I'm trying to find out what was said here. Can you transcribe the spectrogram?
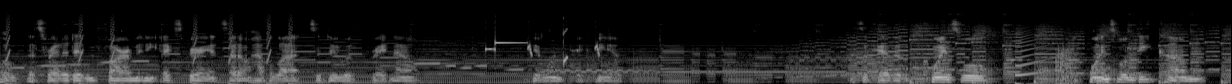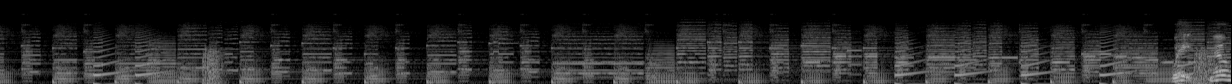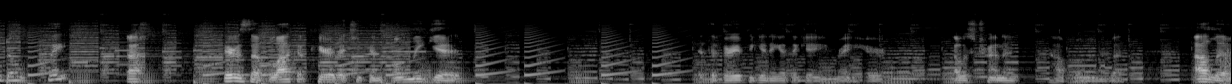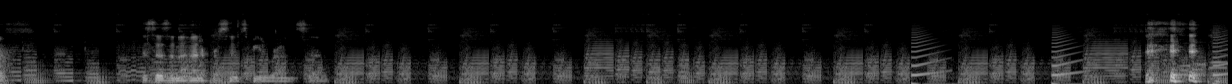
Oh, that's right, I didn't farm any experience. I don't have a lot to do with right now. Get one pick me up. It's okay, the coins will the coins will indeed come. Wait, no, don't, wait. Ugh. There's a block up here that you can only get at the very beginning of the game, right here. I was trying to hop on, but I'll live. This isn't 100% speed run, so...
